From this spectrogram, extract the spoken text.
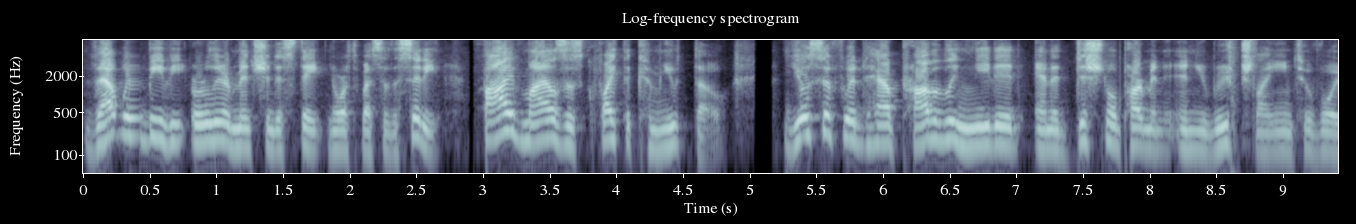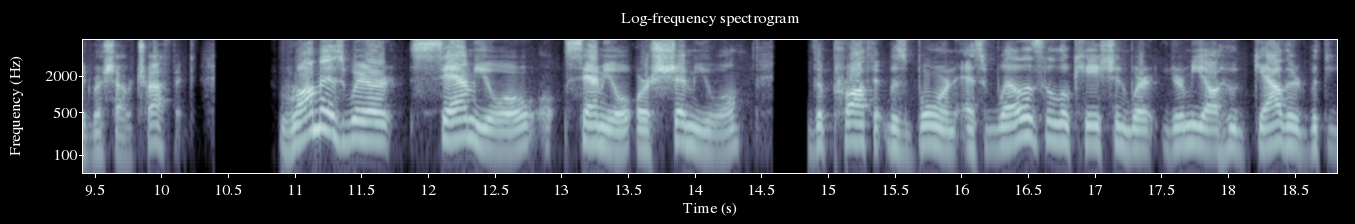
That would be the earlier mentioned estate northwest of the city. Five miles is quite the commute, though. Yosef would have probably needed an additional apartment in Yerushalayim to avoid rush hour traffic. Ramah is where Samuel, Samuel or Shemuel, the prophet, was born, as well as the location where Yirmiyahu gathered with the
